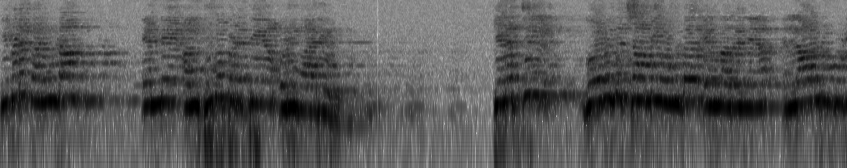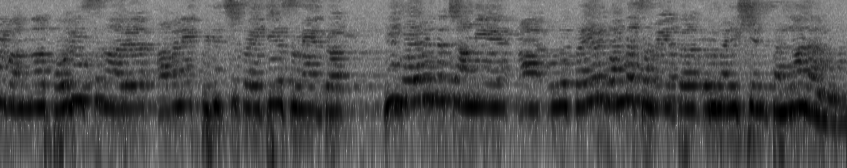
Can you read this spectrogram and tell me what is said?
ഇവിടെ കണ്ട എന്നെ അത്ഭുതപ്പെടുത്തിയ ഒരു കാര്യം. കിണറ്റിൽ ഗോവിന്ദസ്വാമി ഉണ്ട് എന്നറിഞ്ഞ് എല്ലാവരും കൂടി വന്ന് പോലീസുകാര് അവനെ പിടിച്ചു കയറ്റിയ സമയത്ത് ഈ ഗോവിന്ദസ്വാമിയെ കയറി വന്ന സമയത്ത് ഒരു മനുഷ്യൻ തല്ലാനാകുന്നു.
